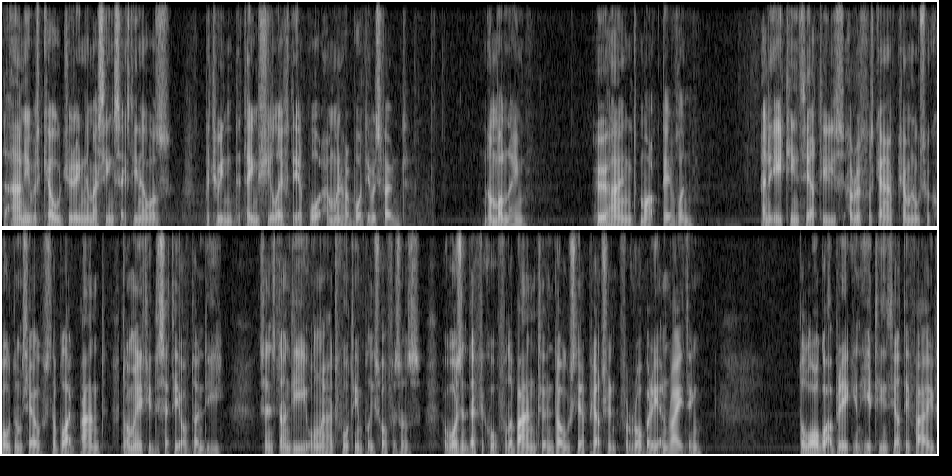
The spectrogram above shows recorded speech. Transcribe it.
that Annie was killed during the missing 16 hours between the time she left the airport and when her body was found. Number 9. Who hanged Mark Devlin? In the 1830s, a ruthless gang of criminals who called themselves the Black Band dominated the city of Dundee. Since Dundee only had 14 police officers, it wasn't difficult for the band to indulge their penchant for robbery and rioting. The law got a break in 1835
